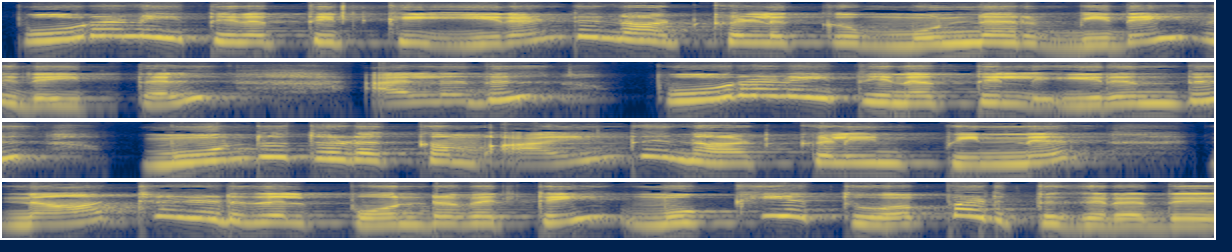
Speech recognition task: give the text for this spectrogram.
பூரணி தினத்திற்கு இரண்டு நாட்களுக்கு முன்னர் விதை விதைத்தல் அல்லது பூரணி தினத்தில் இருந்து மூன்று தொடக்கம் ஐந்து நாட்களின் பின்னர் நாற்றடிடுதல் போன்றவற்றை முக்கியத்துவப்படுத்துகிறது.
